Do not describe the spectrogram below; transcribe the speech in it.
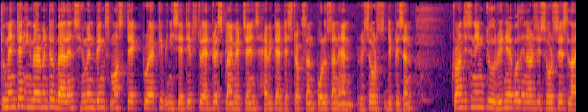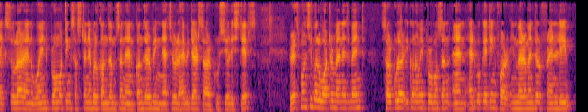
To maintain environmental balance, human beings must take proactive initiatives to address climate change, habitat destruction, pollution and resource depletion Transitioning to renewable energy sources like solar and wind, promoting sustainable consumption and conserving natural habitats are crucial steps. Responsible water management, circular economy promotion and advocating for environmental friendly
